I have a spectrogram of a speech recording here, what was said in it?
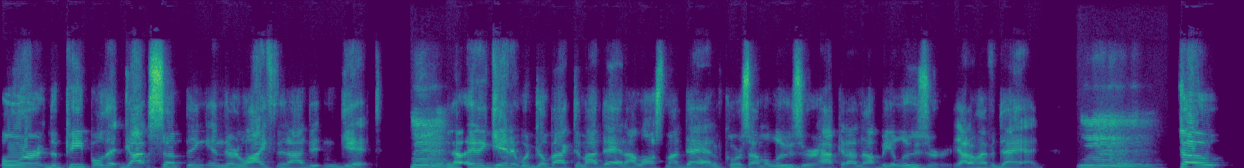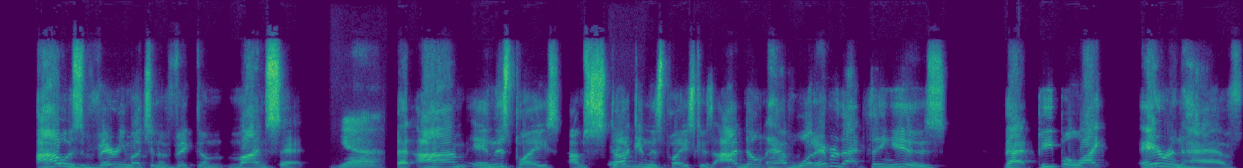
or the people that got something in their life that I didn't get. Hmm. You know, and again, it would go back to my dad. I lost my dad. Of course, I'm a loser. How could I not be a loser? I don't have a dad. Hmm. So I was very much in a victim mindset. Yeah. That I'm in this place, I'm stuck yeah. in this place because I don't have whatever that thing is that people like Erin have.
